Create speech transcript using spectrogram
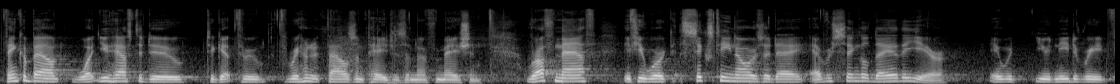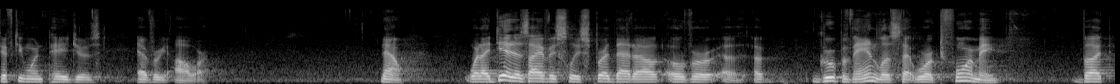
Think about what you have to do to get through 300,000 pages of information. Rough math, if you worked 16 hours a day, every single day of the year, it would, you'd need to read 51 pages every hour. Now, what I did is I obviously spread that out over a, a group of analysts that worked for me, but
